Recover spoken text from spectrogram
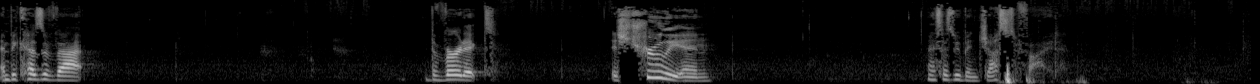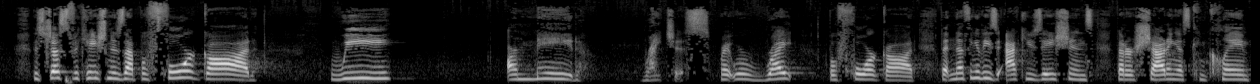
And because of that, the verdict is truly in. And it says we've been justified. This justification is that before God, we are made righteous, right? We're right before God. That nothing of these accusations that are shouting us can claim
